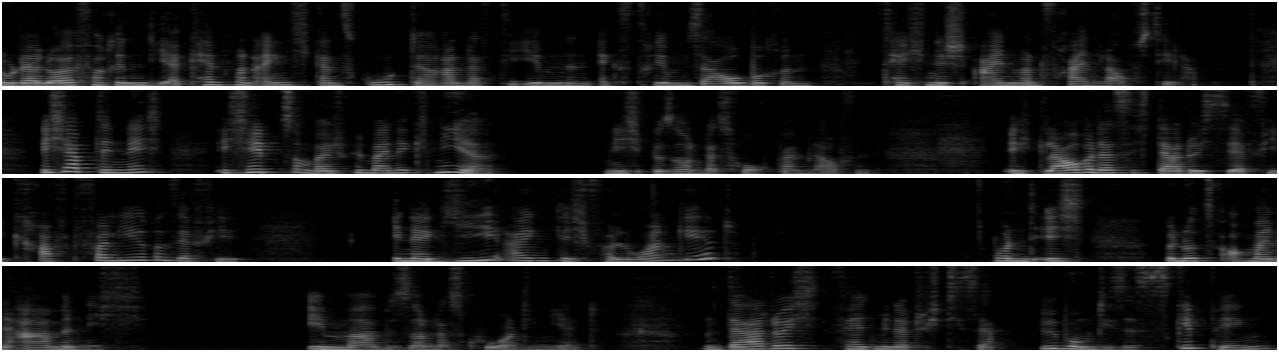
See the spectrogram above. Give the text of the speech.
oder Läuferinnen, die erkennt man eigentlich ganz gut daran, dass die eben einen extrem sauberen, technisch einwandfreien Laufstil haben. Ich habe den nicht. Ich hebe zum Beispiel meine Knie nicht besonders hoch beim Laufen. Ich glaube, dass ich dadurch sehr viel Kraft verliere, sehr viel Energie eigentlich verloren geht. Und ich benutze auch meine Arme nicht immer besonders koordiniert. Und dadurch fällt mir natürlich diese Übung, dieses Skipping,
